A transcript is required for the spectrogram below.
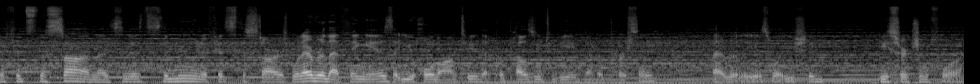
if it's the sun, if it's the moon, if it's the stars, whatever that thing is that you hold on to that propels you to be a better person, that really is what you should be searching for.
